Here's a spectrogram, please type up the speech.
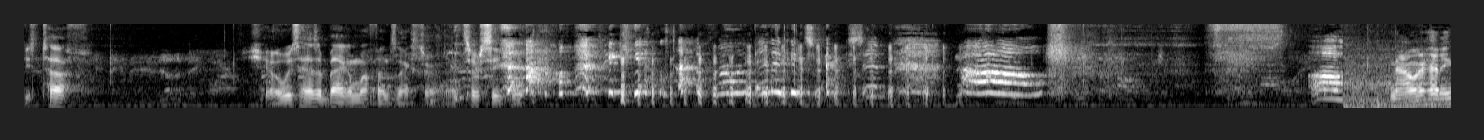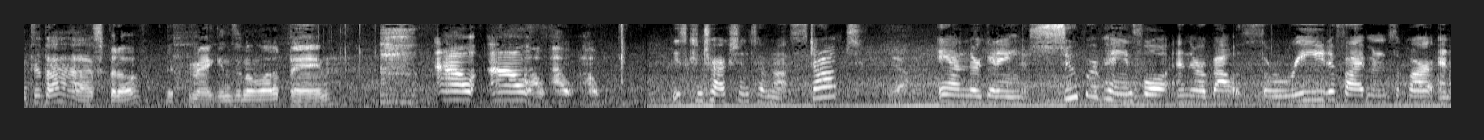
She's tough. She always has a bag of muffins next to her. That's her secret. I can't laugh while I'm in a contraction. Oh. Oh. Now we're heading to the hospital. Megan's in a lot of pain. Ow, ow. Ow, ow, ow. These contractions have not stopped. Yeah. And they're getting super painful and they're about three to five minutes apart and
